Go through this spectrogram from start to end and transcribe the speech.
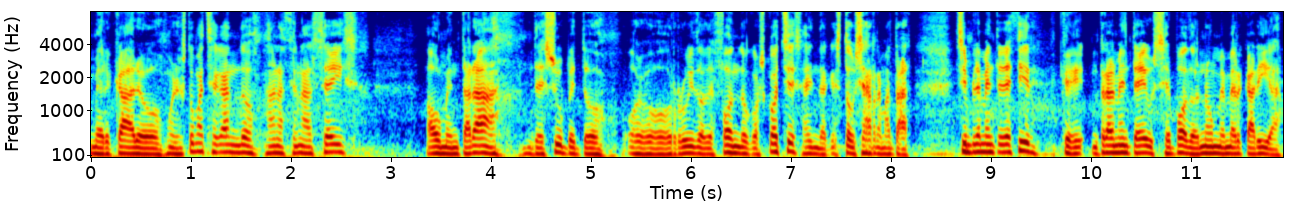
mercaro. Bueno, estou chegando a Nacional 6 aumentará de súpeto o ruido de fondo cos coches, aínda que estou xa a rematar. Simplemente decir que realmente eu se podo non me mercaría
